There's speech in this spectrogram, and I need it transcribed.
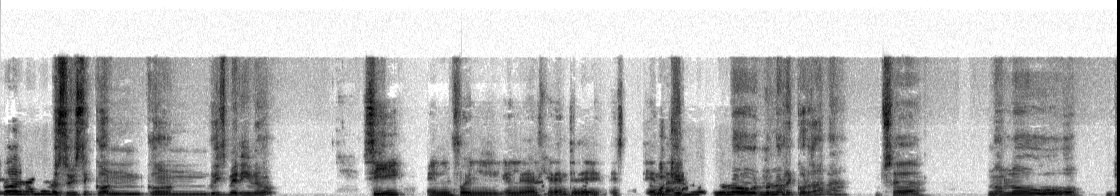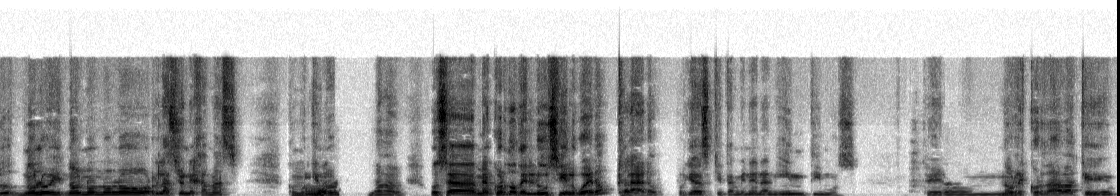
¿Todo el año lo estuviste con, con Luis Merino? Sí, él fue el, él era el gerente de esta tienda. Como que no, lo, no lo recordaba. O sea, no lo, no lo, no, no, no lo relacioné jamás. Como que no, no, o sea, me acuerdo de Luz y el güero, claro, porque ya es que también eran íntimos, pero no recordaba que,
